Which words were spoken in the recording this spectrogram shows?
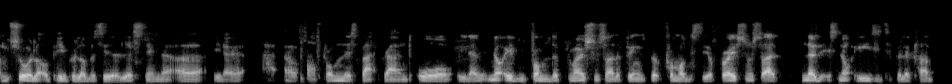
I'm sure a lot of people obviously that are listening that are you know are from this background or you know not even from the promotional side of things but from obviously the operational side know that it's not easy to fill a club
